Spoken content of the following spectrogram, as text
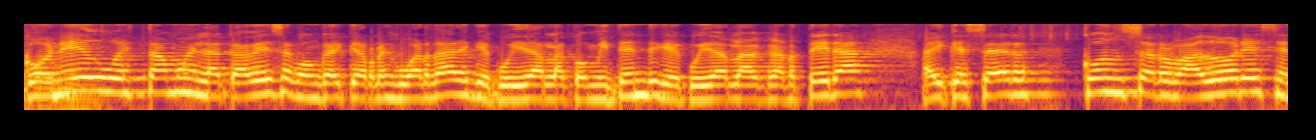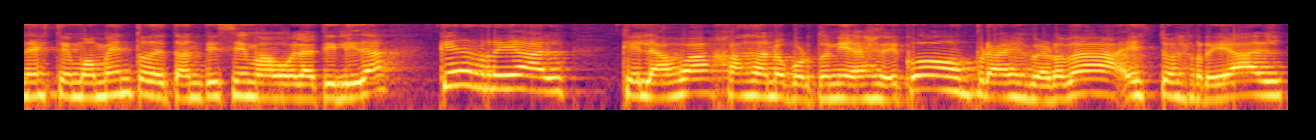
Con Edu estamos en la cabeza con que hay que resguardar, hay que cuidar la comitente, hay que cuidar la cartera, hay que ser conservadores en este momento de tantísima volatilidad, que es real, que las bajas dan oportunidades de compra, es verdad, esto es real,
